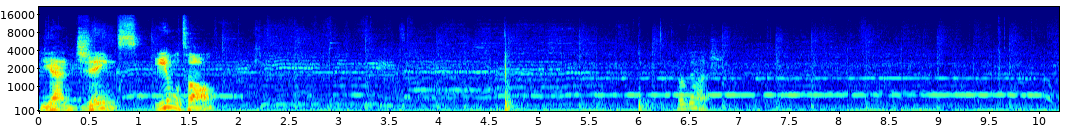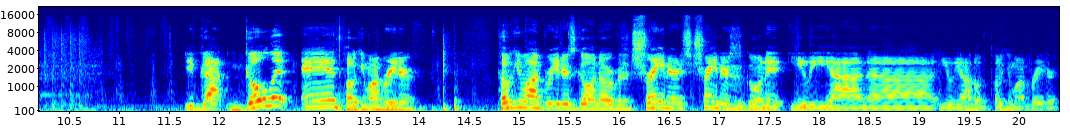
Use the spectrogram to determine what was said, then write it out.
You got Jynx, Eviltall. Oh gosh. You've got Golett and Pokemon Breeder. Pokemon Breeder's going over to Trainers. Trainers is going to Eliana. Eliana with Pokemon Breeder.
